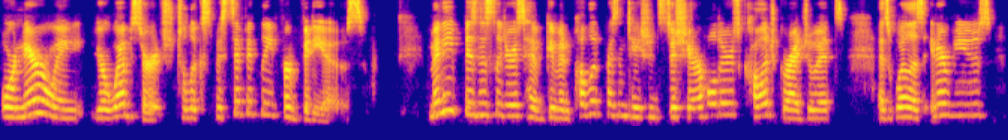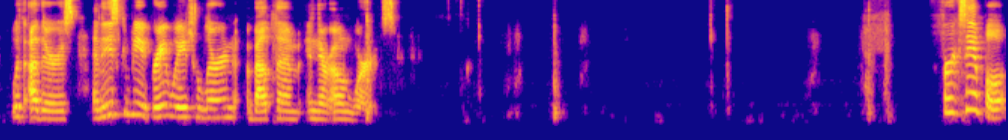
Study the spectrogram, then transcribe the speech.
or narrowing your web search to look specifically for videos. Many business leaders have given public presentations to shareholders, college graduates, as well as interviews with others, and these can be a great way to learn about them in their own words. For example,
